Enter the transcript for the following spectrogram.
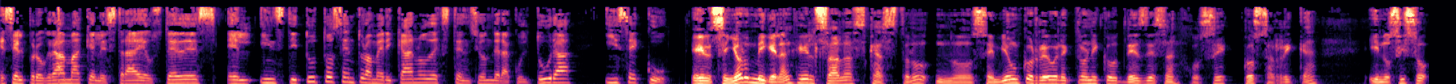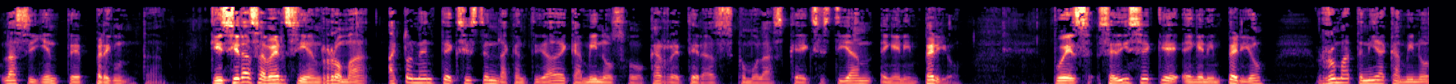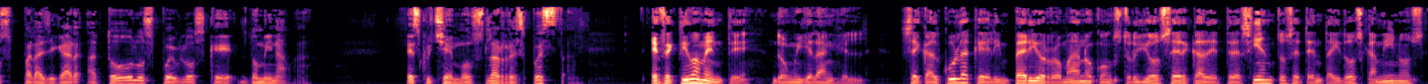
Es el programa que les trae a ustedes el Instituto Centroamericano de Extensión de la Cultura, ICQ. El señor Miguel Ángel Salas Castro nos envió un correo electrónico desde San José, Costa Rica, y nos hizo la siguiente pregunta. Quisiera saber si en Roma actualmente existen la cantidad de caminos o carreteras como las que existían en el imperio. Pues se dice que en el imperio Roma tenía caminos para llegar a todos los pueblos que dominaba. Escuchemos la respuesta. Efectivamente, don Miguel Ángel, se calcula que el imperio romano construyó cerca de 372 caminos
